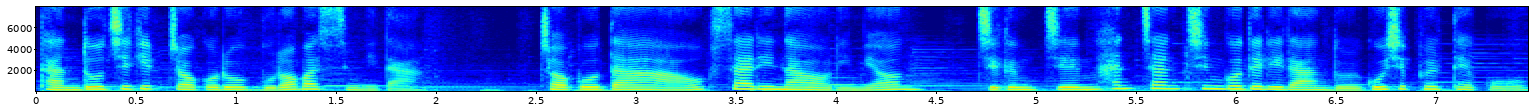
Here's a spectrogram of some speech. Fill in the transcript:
단도직입적으로 물어봤습니다. 저보다 9살이나 어리면 지금쯤 한창 친구들이랑 놀고 싶을 테고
